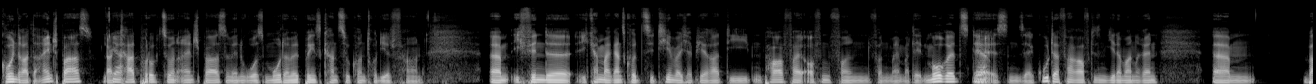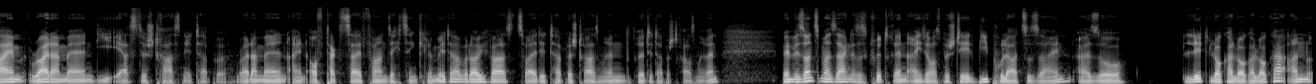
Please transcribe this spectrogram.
Kohlenhydrate einsparst, Laktatproduktion einsparst und wenn du einen großen Motor mitbringst, kannst du kontrolliert fahren. Ähm, ich finde, ich kann mal ganz kurz zitieren, weil ich habe hier gerade die- einen Powerfile offen von, von meinem Athleten Moritz, der Ja. ist ein sehr guter Fahrer auf diesem Jedermann-Rennen. Ähm, beim Riderman die erste Straßenetappe. Riderman ein Auftaktzeit 16 Kilometer, glaube ich, war es. Zweite Etappe Straßenrennen, dritte Etappe Straßenrennen. Wenn wir sonst mal sagen, dass das Crit-Rennen eigentlich daraus besteht, bipolar zu sein, also lit, locker, locker, locker, an,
